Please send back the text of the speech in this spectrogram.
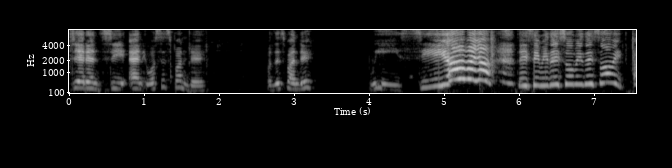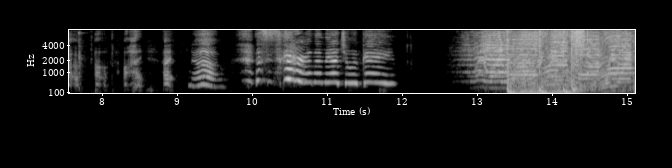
Didn't see any. What's this do? What's this do? We see. Oh my god! They see me. They saw me. They saw me. Uh oh. Uh oh. Oh hi. Hi. No. This is scarier than the actual game.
